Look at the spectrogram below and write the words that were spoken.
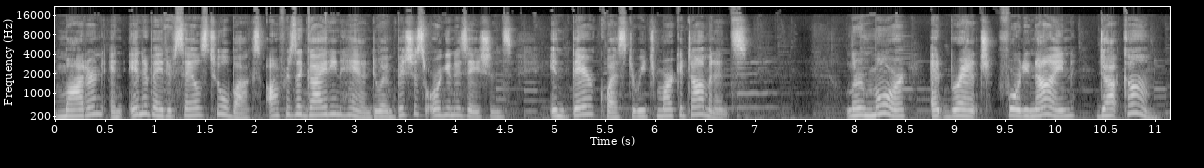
modern and innovative sales toolbox offers a guiding hand to ambitious organizations in their quest to reach market dominance. Learn more at branch49.com.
